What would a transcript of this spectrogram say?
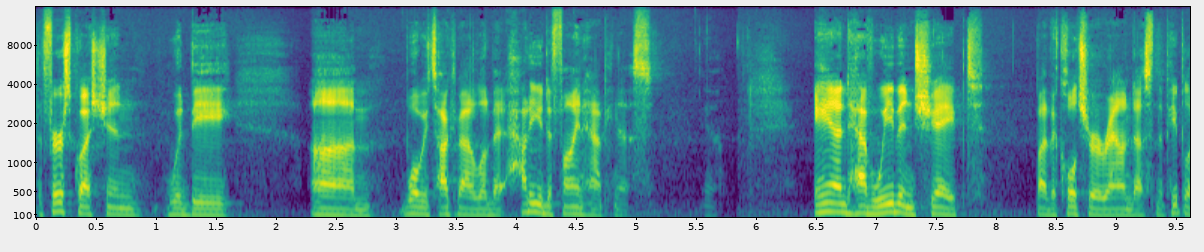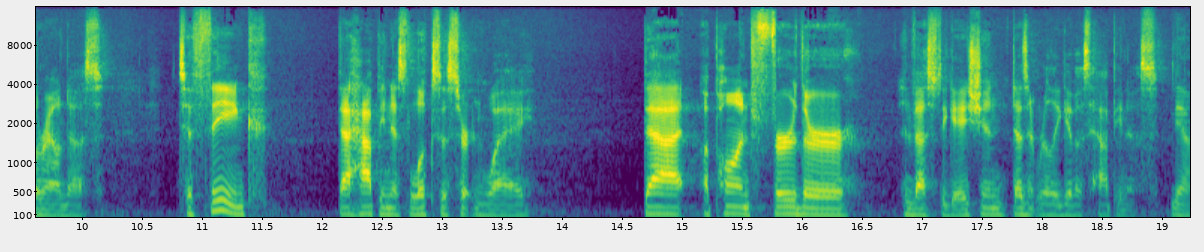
The first question would be um, what we talked about a little bit how do you define happiness? Yeah. And have we been shaped by the culture around us and the people around us to think that happiness looks a certain way that upon further investigation doesn't really give us happiness? Yeah.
